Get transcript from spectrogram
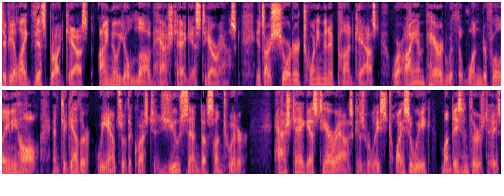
if you like this broadcast, I know you'll love hashtag STRask. It's our shorter 20 minute podcast where I am paired with the wonderful Amy Hall, and together we answer the questions you send us on Twitter. Hashtag STRask is released twice a week, Mondays and Thursdays,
